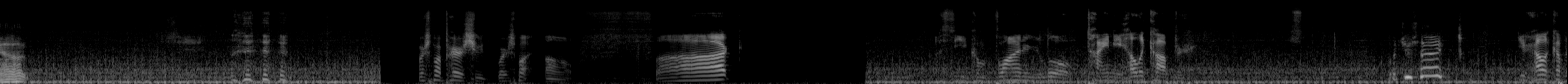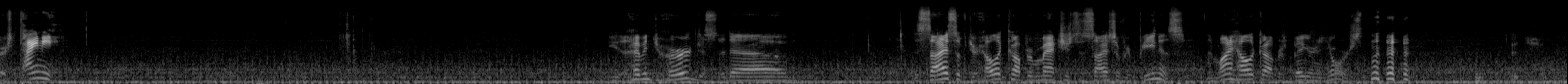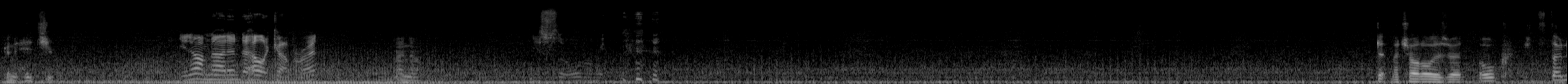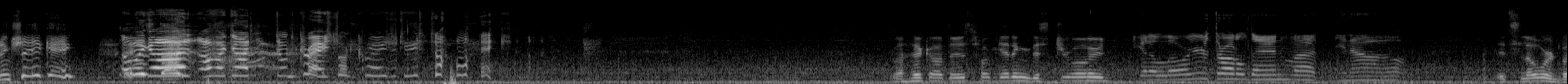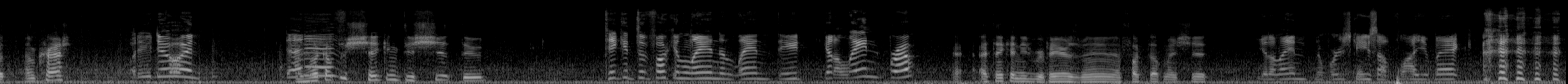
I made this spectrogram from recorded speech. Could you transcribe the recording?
out. Where's my parachute? Where's my... Oh, fuck. I see you come flying in your little tiny helicopter. What'd you say? Your helicopter's tiny. You, haven't you heard? This, uh, the size of your helicopter matches the size of your penis. My helicopter's bigger than yours. Bitch. Gonna hit you. you know I'm not into helicopter, right? I know. You just flew over me. Shit, my throttle is red. Oh, it's starting shaking! oh my It's god! Oh my god! Don't crash! Don't crash, dude! Oh my god! My helicopter is for getting destroyed. You gotta lower your throttle down, but you know. It's lowered, but I'm crashing. What are you doing? My That helicopter's is. shaking to shit, dude. Take it to fucking land and land, dude. You gotta land, bro. I, I think I need repairs, man. I fucked up my shit. You gotta land. In the worst case, I'll fly you back.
